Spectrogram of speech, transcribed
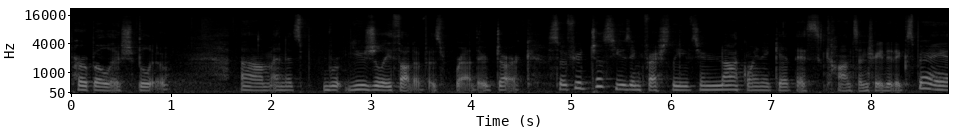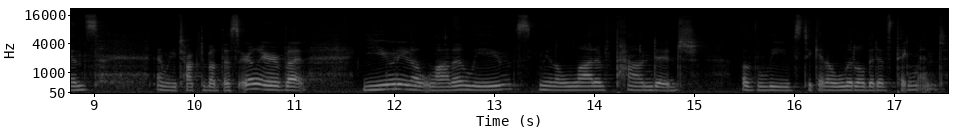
purplish blue um, and it's usually thought of as rather dark. So if you're just using fresh leaves, you're not going to get this concentrated experience. And we talked about this earlier, but you need a lot of leaves, you need a lot of poundage of leaves to get a little bit of pigment.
